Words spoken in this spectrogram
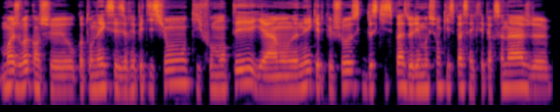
moi, je vois quand, je, quand on est avec ces répétitions qu'il faut monter, il y a à un moment donné quelque chose de ce qui se passe, de l'émotion qui se passe avec les personnages. De,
